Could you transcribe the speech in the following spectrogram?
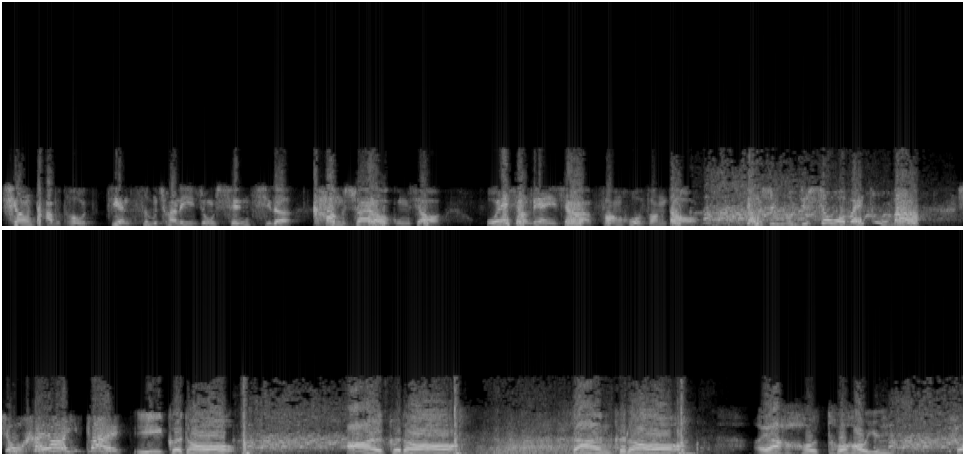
枪打不透、剑刺不穿的一种神奇的抗衰老功效，我也想练一下防火防盗。蒋师傅，你就收我为徒吧，收海阿一拜。一磕头，二磕头，三磕头，哎呀，好头好晕。说，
